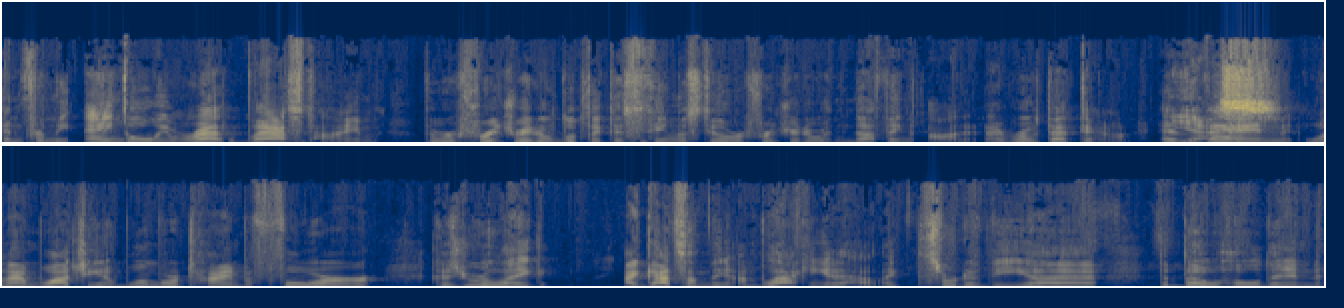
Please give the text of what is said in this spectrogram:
And from the angle we were at last time, the refrigerator looked like the stainless steel refrigerator with nothing on it. And I wrote that down. And Yes. then when I'm watching it one more time before, because you were like, I got something. I'm blacking it out. Like sort of the uh, the Bo Holden.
